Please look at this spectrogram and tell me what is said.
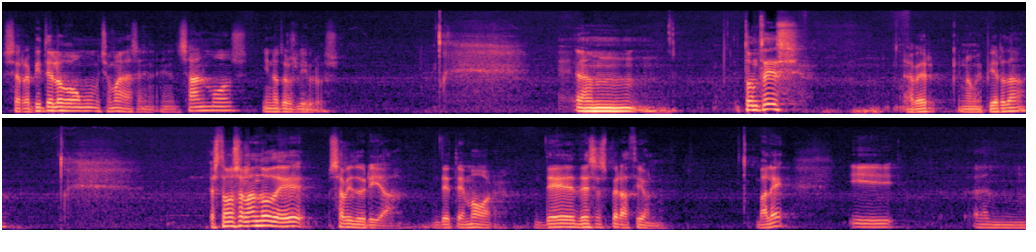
Se repite luego mucho más en, en Salmos y en otros libros. Em, entonces, a ver, que no me pierda. Estamos hablando de sabiduría, de temor, de desesperación. ¿Vale? Y em,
